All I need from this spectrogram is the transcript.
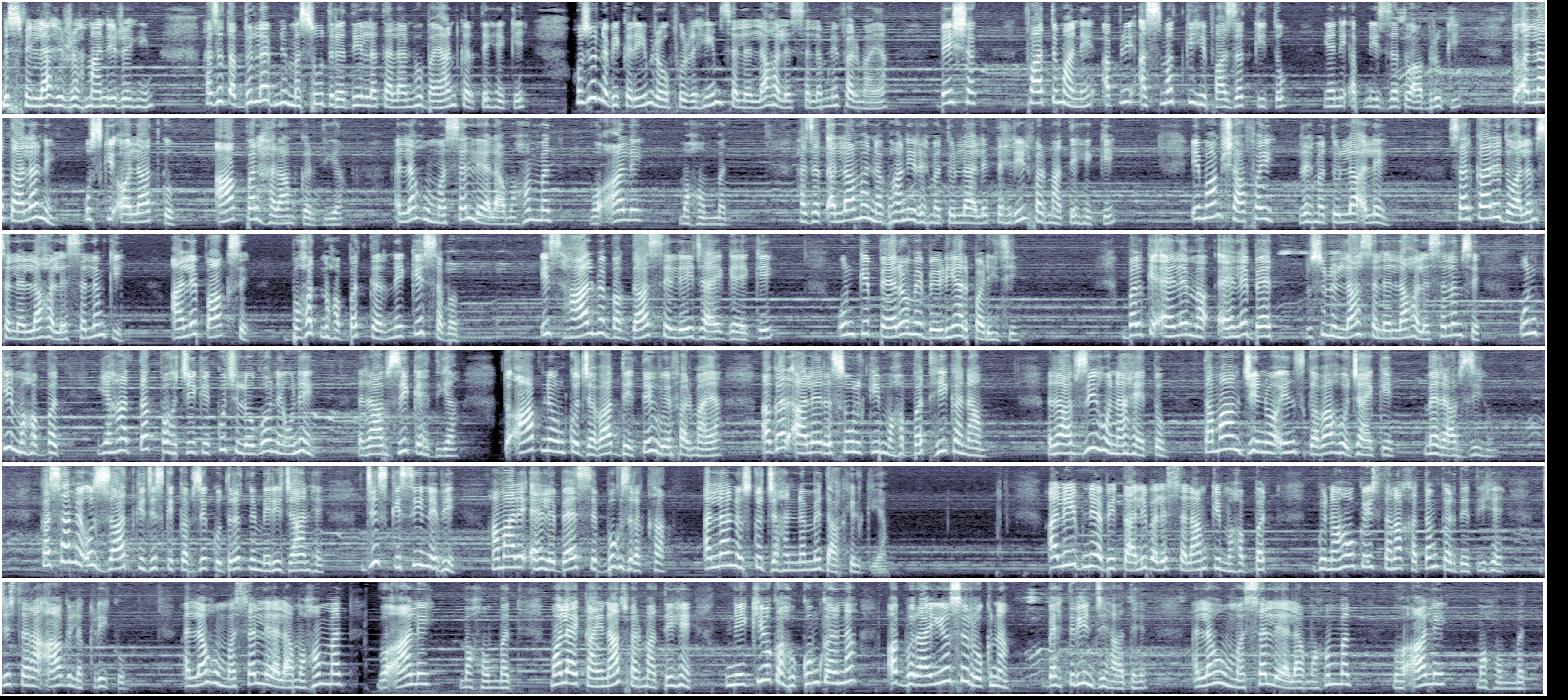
बिसमीम हज़रत अब्दुल्ला इब्न मसूद रदी अल्लाह ताला बयान करते हैं कि हुजूर नबी करीम रऊफ़ुर्रहीम सल्लल्लाहु अलैहि वसल्लम ने फरमाया, बेशक फ़ातिमा ने अपनी असमत की हिफाजत की तो यानी अपनी इज़्ज़त व आबरू की तो अल्लाह ताला ने उसकी औलाद को आग पर हराम कर दिया। सल्लि अला मोहम्मद व आले मोहम्मद। हज़रत अल्लामा नभानी रहमतुल्लाह अलैह तहरीर फरमाते हैं कि, इमाम शाफ़ी रहमतुल्लाह अलैह सरकार दो आलम सल्लल्लाहु अलैहि वसल्लम की आले पाक से बहुत मोहब्बत करने के सबब। इस हाल में बगदाद से ले जाए गए कि उनके पैरों में बेड़ियाँ पड़ी थी। बल्कि अहले अहले बैत रसूलुल्लाह सल्लल्लाहु अलैहि वसल्लम से उनकी मोहब्बत यहाँ तक पहुँची कि कुछ लोगों ने उन्हें रावजी कह दिया। तो आपने उनको जवाब देते हुए फरमाया, अगर आले रसूल की मोहब्बत ही का नाम रावजी होना है तो तमाम जिन व इंस गवाह हो जाए कि मैं रावजी हूँ। कसम है उस ज़ात की जिसके कब्ज़े कुदरत ने मेरी जान है, जिस किसी ने भी हमारे अहल बैस से बुग्ज रखा, अल्लाह ने उसको जहन्नम में दाखिल किया। अली ने अभी तालिब सलाम की मोहब्बत गुनाहों को इस तरह ख़त्म कर देती है, जिस तरह आग लकड़ी को। अल्लाह मसल अला मोहम्मद व आल मोहम्मद। मौलाए कायनात फरमाते हैं, नेकियों का हुक्म करना और बुराइयों से रोकना बेहतरीन जिहाद है। अल्लाह मसल मोहम्मद व आल मोहम्मद।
